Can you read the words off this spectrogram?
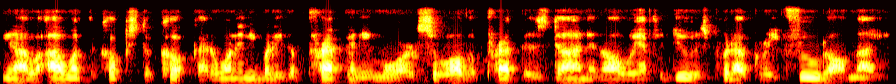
You know, I, I want the cooks to cook. I don't want anybody to prep anymore. So all the prep is done, and all we have to do is put out great food all night.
